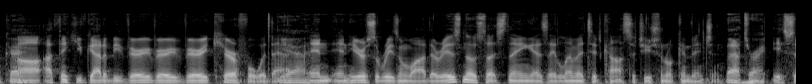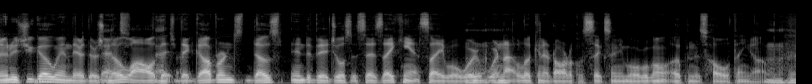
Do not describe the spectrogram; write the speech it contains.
Okay. Uh, I think you've got to be very, very, very careful with that. Yeah. And and here's the reason why: there is no such thing as a limited constitutional convention. That's right. As soon as you go in there, there's no law that, right. that governs those individuals that says they can't say, well, we're, Mm-hmm. we're not looking at Article 6 anymore. We're going to open this whole thing up. Mm-hmm.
